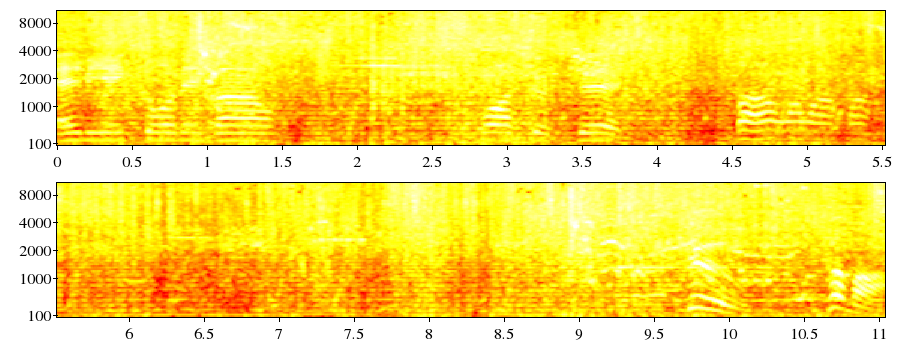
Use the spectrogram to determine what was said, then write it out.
enemy ink storm inbound. Watch your shit. Bow, wow, wow, wow. Dude, come on.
